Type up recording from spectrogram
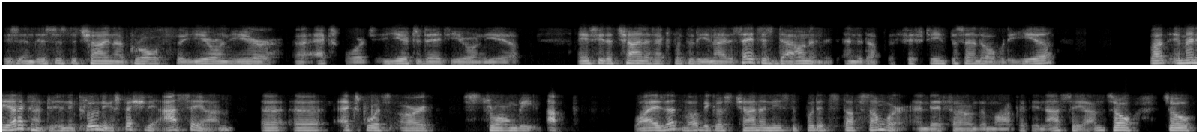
is, and this is the China growth year on year uh, export, year to date, year on year, and you see that China's export to the United States is down, and it ended up at 15% over the year. But in many other countries, and including especially ASEAN, uh, uh, exports are strongly up. Why is that? Well, because China needs to put its stuff somewhere, and they found a market in ASEAN. So, so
